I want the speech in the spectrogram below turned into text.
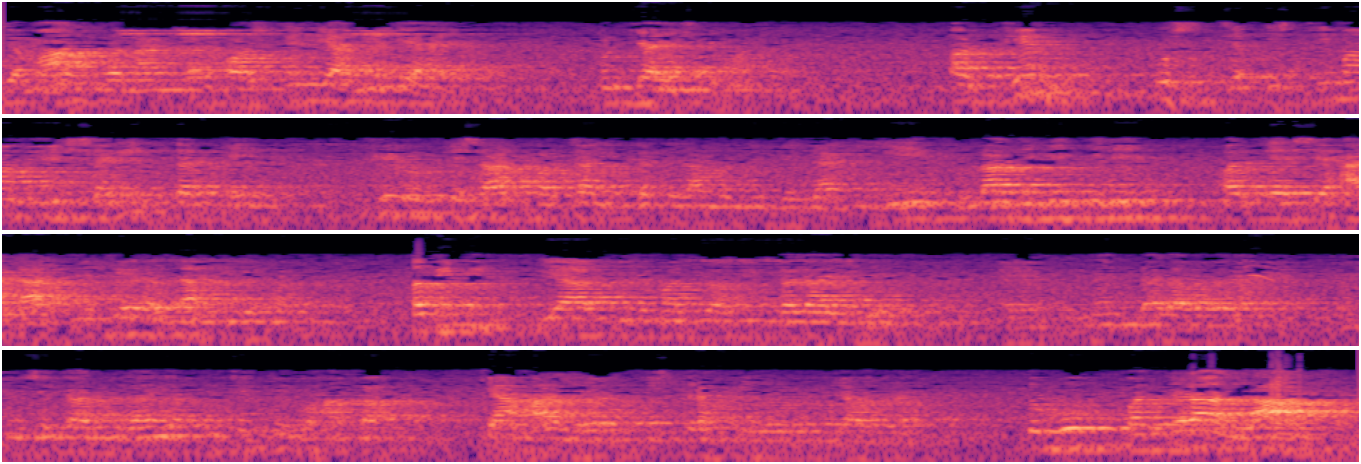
جماعت بنا کر آسٹریلیا میں لے آئے۔ ان کا اجتماع۔ اور پھر اس اجتماع میں شریک کر کے پھر ان کے ساتھ پرچہ لکھ کر نظامت نے بھیجا کہ یہ کھلا دینے کے لیے اور ایسے حالات میں پھر اللہ نے یہ پڑھا ابھی بھی یہ آپ کی جماعت جو ابھی کل آئی ہے۔ نئی پیدا وغیرہ ان سے کار کہا بلائیے پوچھیں کہ وہاں کا کیا حال ہے اور کس طرح کی ضرورت کیا ہوتا ہے۔ تو وہ پندرہ لاکھ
